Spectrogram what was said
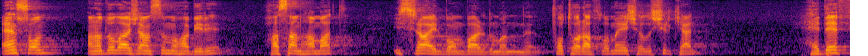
En son Anadolu Ajansı muhabiri Hasan Hamad İsrail bombardımanını fotoğraflamaya çalışırken hedef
